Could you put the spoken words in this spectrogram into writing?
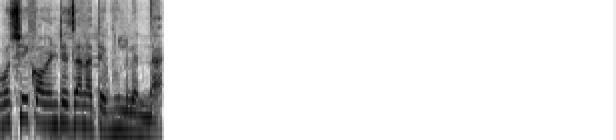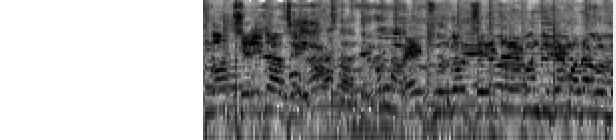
অবশ্যই কমেন্টে জানাতে ভুলবেন না। ছেলেটা আছে এই ছেলেটা এখন দুটা কথা বলব।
